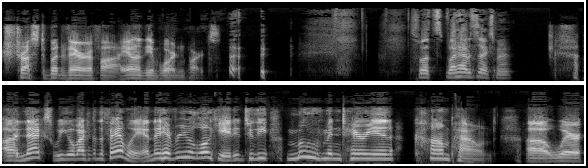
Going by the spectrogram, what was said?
Trust but verify. I don't know the important parts. so what's what happens next, man? Uh, next, we go back to the family, and they have relocated to the Movementarian compound, uh, where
